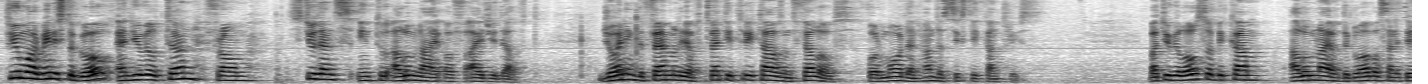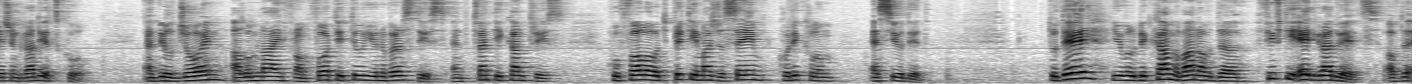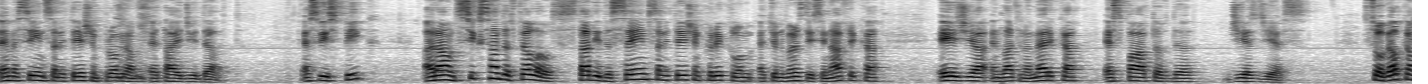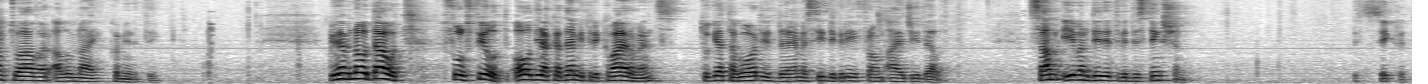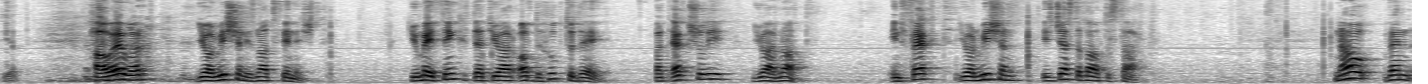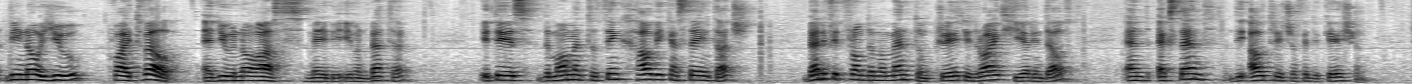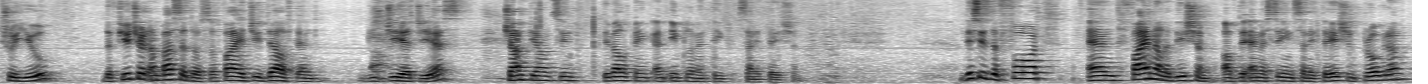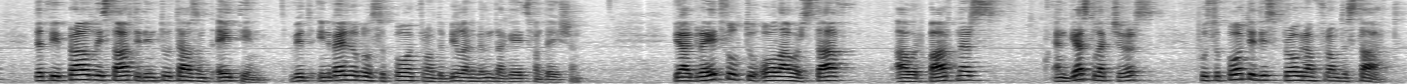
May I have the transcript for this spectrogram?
Few more minutes to go, and you will turn from students into alumni of IHE Delft, joining the family of 23,000 fellows for more than 160 countries. But you will also become alumni of the Global Sanitation Graduate School and will join alumni from 42 universities and 20 countries who followed pretty much the same curriculum as you did. Today, you will become one of the 58 graduates of the MSc in Sanitation program at IHE Delft. As we speak, Around 600 fellows study the same sanitation curriculum at universities in Africa, Asia, and Latin America as part of the GSGS. So welcome to our alumni community. You have no doubt fulfilled all the academic requirements to get awarded the MSc degree from IHE Delft. Some even did it with distinction. It's secret yet. However, your mission is not finished. You may think that you are off the hook today, but actually you are not. In fact, your mission is just about to start. Now, when we know you quite well and you know us maybe even better, it is the moment to think how we can stay in touch, benefit from the momentum created right here in Delft, and extend the outreach of education through you, the future ambassadors of IHE Delft and GSGS, champions in developing and implementing sanitation. This is the fourth and final edition of the MSc in Sanitation program that we proudly started in 2018 with invaluable support from the Bill and Melinda Gates Foundation. We are grateful to all our staff, our partners, and guest lecturers who supported this program from the start.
